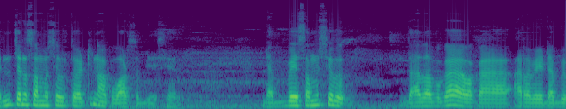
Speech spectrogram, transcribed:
చిన్న చిన్న సమస్యలతోటి నాకు వాట్సాప్ చేశారు. డెబ్బై సమస్యలు. దాదాపుగా ఒక అరవై డెబ్బై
